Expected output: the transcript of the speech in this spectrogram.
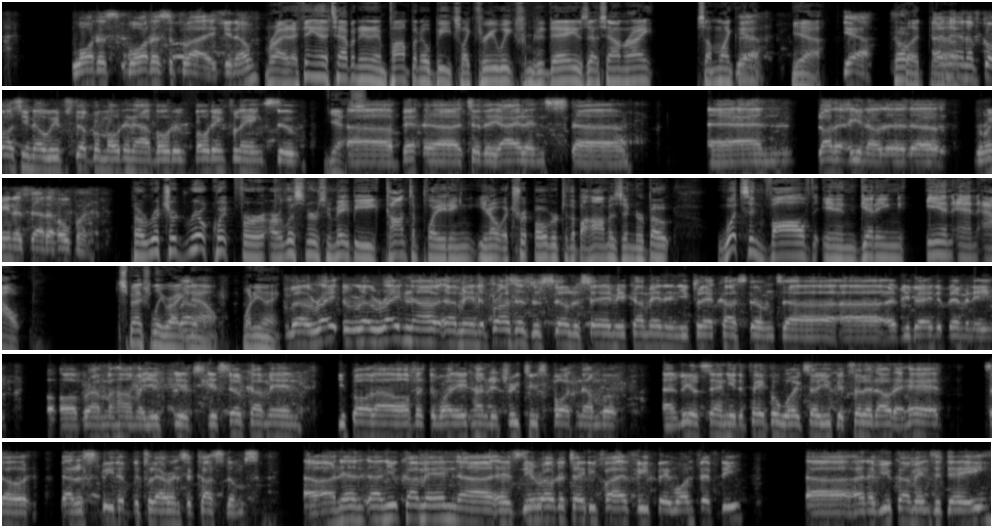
water water supplies. You know. Right. I think that's happening in Pompano Beach like three weeks from today. Does that sound right? Something like that. Yeah. Yeah. But uh, and then, of course, you know, we're still promoting our boating, boating flings to Yes. uh, uh, to the islands uh, and a lot of you know the, the marinas that are open. So, Richard, real quick for our listeners who may be contemplating, you know, a trip over to the Bahamas in their boat, what's involved in getting in and out? Especially right Well- now. What do you think? Well, right, right now, I mean, the process is still the same. You come in and you clear customs. Uh, uh, if you're going to Bimini or, or Grand Bahama, you, you you still come in. You call our office, the one 800 sport number, and we'll send you the paperwork so you could fill it out ahead. So that'll speed up the clearance of customs. Uh, and then and you come in, uh, it's zero to 35 feet, pay 150. Uh, and if you come in today,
